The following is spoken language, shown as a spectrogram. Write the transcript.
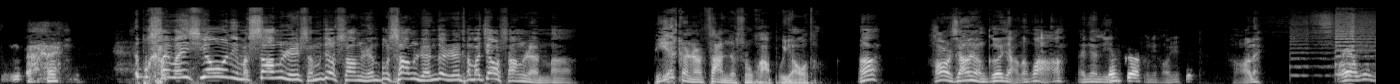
那不开玩笑呢吗？商人什么叫商人？不商人的人他妈叫商人吗？别搁那站着说话不腰疼啊！好好想想哥讲的话啊！再见，弟弟，行哥祝你好运。好嘞。我想问你。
